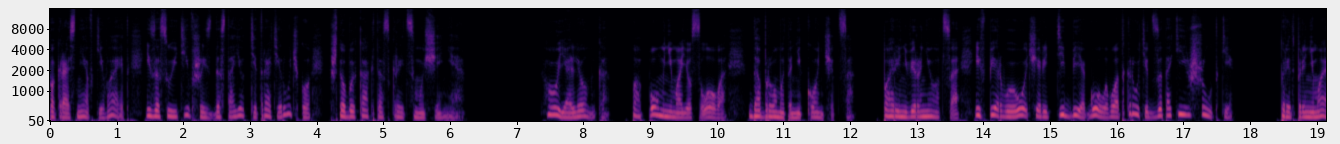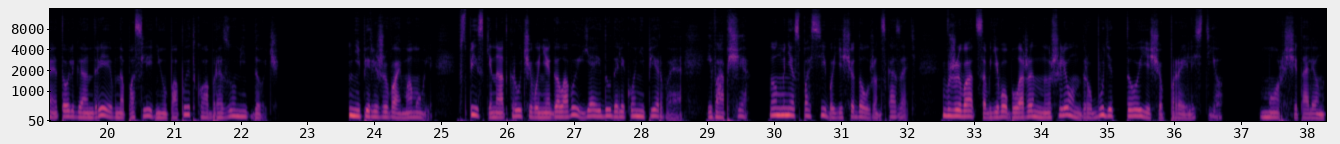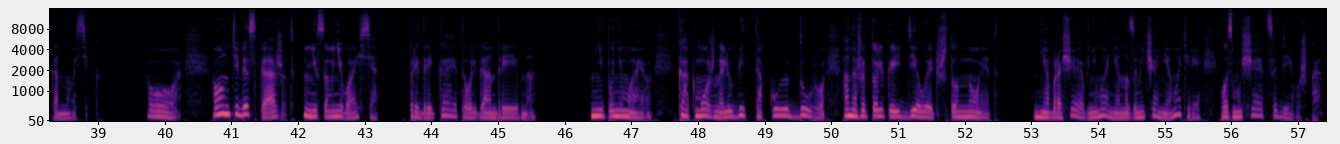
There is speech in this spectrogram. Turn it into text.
Покраснев, кивает и, засуетившись, достает тетрадь и ручку, чтобы как-то скрыть смущение. «Ой, Аленка, попомни мое слово, добром это не кончится. Парень вернется и в первую очередь тебе голову открутит за такие шутки». Предпринимает Ольга Андреевна последнюю попытку образумить дочь. «Не переживай, мамуль. В списке на откручивание головы я иду далеко не первая. И вообще, он мне спасибо еще должен сказать. Вживаться в его блаженную шлендру будет то еще прелестью. Морщит Аленка носик. «О, он тебе скажет, не сомневайся», — предрекает Ольга Андреевна. «Не понимаю, как можно любить такую дуру? Она же только и делает, что ноет». Не обращая внимания на замечание матери, возмущается девушка.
